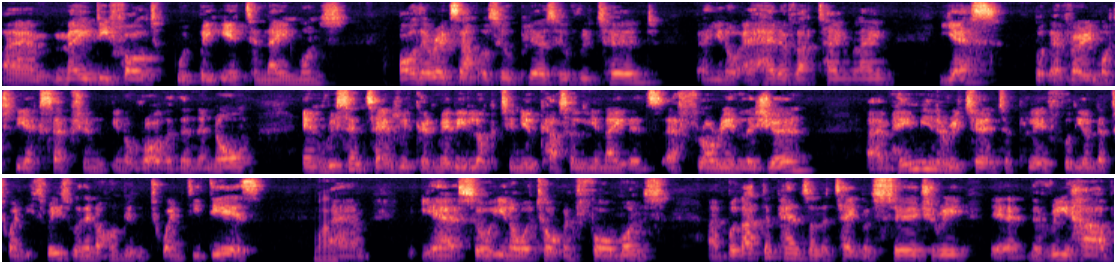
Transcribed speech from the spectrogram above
um, may default would be eight to nine months. Are there examples who players who've returned, uh, you know, ahead of that timeline? Yes, but they're very much the exception, you know, rather than the norm. In recent times, we could maybe look to Newcastle United's uh, Florian Lejeune. Um, he made a return to play for the under 23s within 120 days. Wow. Um, yeah, so, you know, we're talking four months. Um, but that depends on the type of surgery, yeah, the rehab.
